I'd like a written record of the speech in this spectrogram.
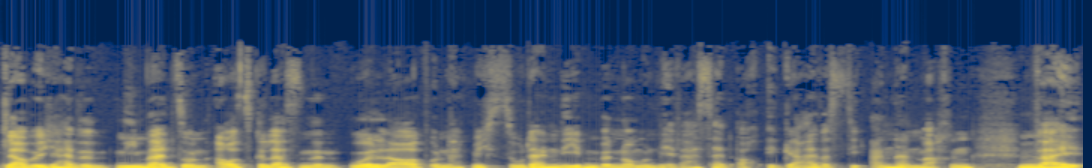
glaube, ich hatte niemals so einen ausgelassenen Urlaub und habe mich so daneben benommen. Und mir war es halt auch egal, was die anderen machen, weil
